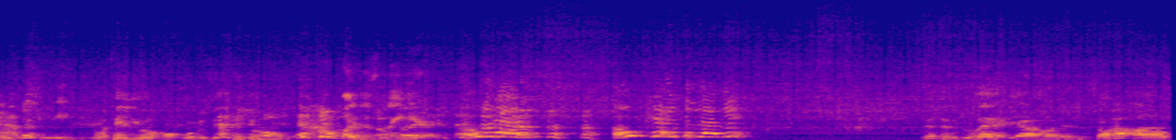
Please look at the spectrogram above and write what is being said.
I'm sleepy. You want to take you? Want me to take you home? I don't want to just lay here. Okay. Okay, beloved. This is lit, y'all. This is, so how um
